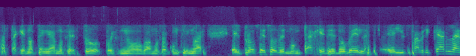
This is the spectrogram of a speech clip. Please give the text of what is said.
hasta que no tengamos esto, pues no vamos a continuar. El proceso de montaje de dovela. El fabricar la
